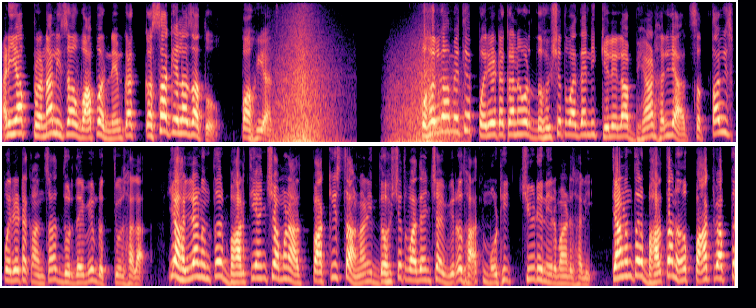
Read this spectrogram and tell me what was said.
आणि या प्रणालीचा वापर नेमका कसा केला जातो? पाहुयात. पहलगाम येथे पर्यटकांवर दहशतवाद्यांनी केलेल्या भ्याड हल्ल्यात सत्तावीस पर्यटकांचा दुर्दैवी मृत्यू झाला. या हल्ल्यानंतर भारतीयांच्या मनात पाकिस्तान आणि दहशतवाद्यांच्या विरोधात मोठी चीड निर्माण झाली. त्यानंतर भारतानं पाकव्याप्त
